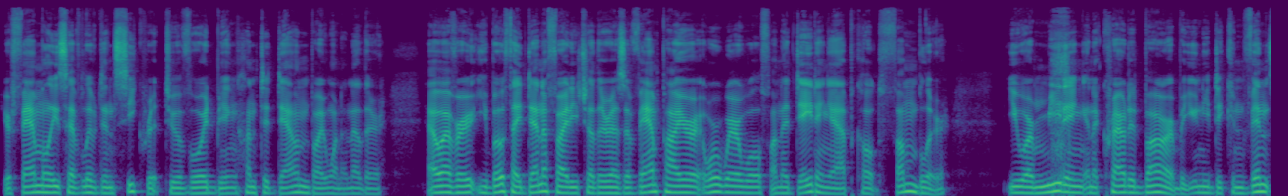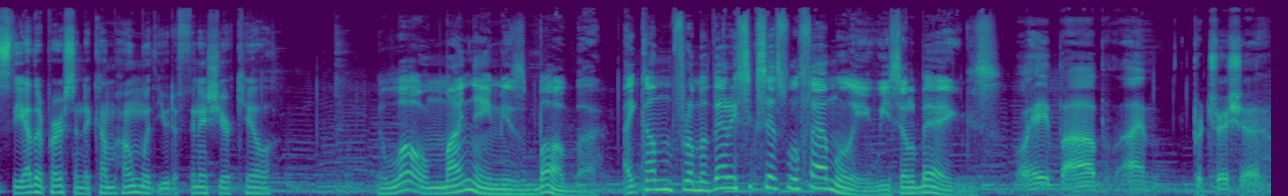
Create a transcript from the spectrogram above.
Your families have lived in secret to avoid being hunted down by one another. However, you both identified each other as a vampire or werewolf on a dating app called Fumbler. You are meeting in a crowded bar, but you need to convince the other person to come home with you to finish your kill. Hello, my name is Bob. I come from a very successful family. We sell bags. Well, hey, Bob. I'm Patricia.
